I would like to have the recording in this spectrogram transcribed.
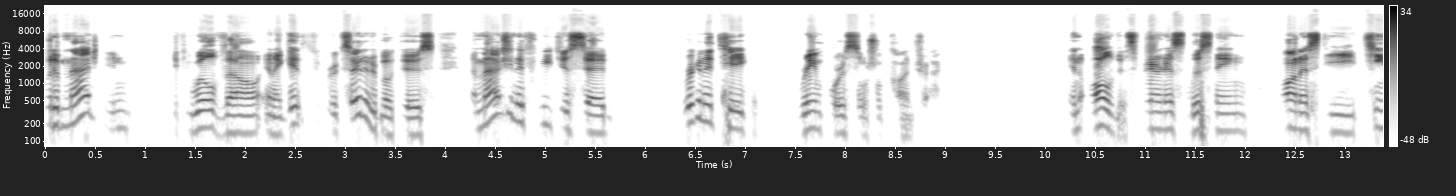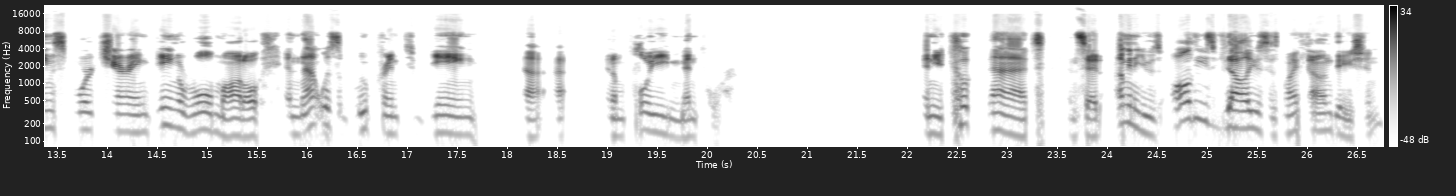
But imagine, if you will, Val, and I get super excited about this, imagine if we just said, we're going to take Rainforest Social Contract and all of this fairness, listening, honesty, team sport sharing, being a role model, and that was the blueprint to being an employee mentor and you took that and said, I'm going to use all these values as my foundation.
